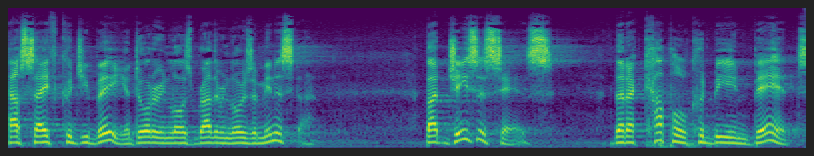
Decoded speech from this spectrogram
how safe could you be? Your daughter in law's brother in law is a minister. But Jesus says that a couple could be in bed.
